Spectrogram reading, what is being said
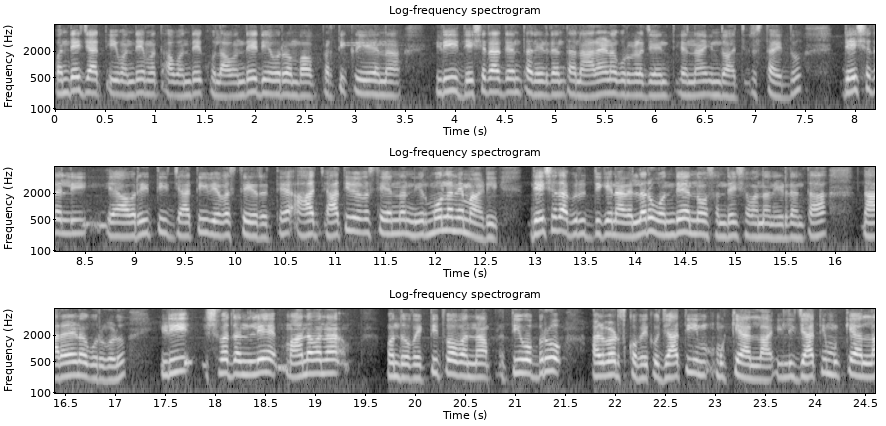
ಒಂದೇ ಜಾತಿ, ಒಂದೇ ಮತ, ಒಂದೇ ಕುಲ, ಒಂದೇ ದೇವರು ಎಂಬ ಪ್ರತಿಕ್ರಿಯೆಯನ್ನು ಇಡೀ ದೇಶದಾದ್ಯಂತ ನಡೆದಂಥ ನಾರಾಯಣ ಗುರುಗಳ ಜಯಂತಿಯನ್ನು ಇಂದು ಆಚರಿಸ್ತಾ ಇದ್ದು, ದೇಶದಲ್ಲಿ ಯಾವ ರೀತಿ ಜಾತಿ ವ್ಯವಸ್ಥೆ ಇರುತ್ತೆ, ಆ ಜಾತಿ ವ್ಯವಸ್ಥೆಯನ್ನು ನಿರ್ಮೂಲನೆ ಮಾಡಿ ದೇಶದ ಅಭಿವೃದ್ಧಿಗೆ ನಾವೆಲ್ಲರೂ ಒಂದೇ ಅನ್ನೋ ಸಂದೇಶವನ್ನು ನೀಡಿದಂತಹ ನಾರಾಯಣ ಗುರುಗಳು. ಇಡೀ ವಿಶ್ವದಲ್ಲೇ ಮಾನವನ ಒಂದು ವ್ಯಕ್ತಿತ್ವವನ್ನು ಪ್ರತಿಯೊಬ್ಬರೂ ಅಳವಡಿಸ್ಕೋಬೇಕು. ಜಾತಿ ಮುಖ್ಯ ಅಲ್ಲ. ಇಲ್ಲಿ ಜಾತಿ ಮುಖ್ಯ ಅಲ್ಲ,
